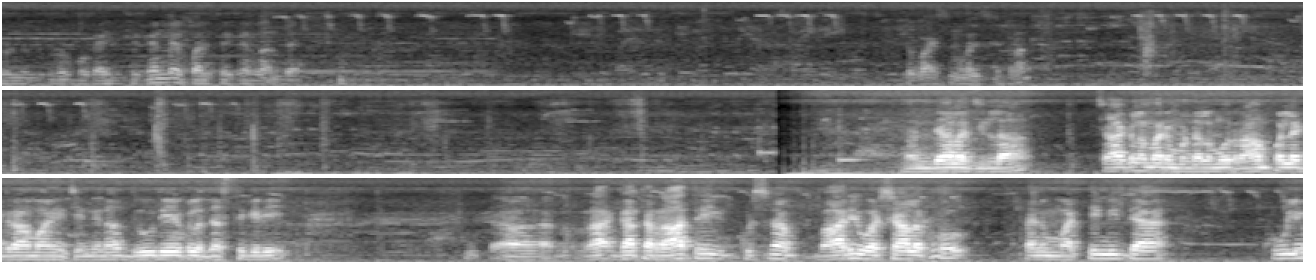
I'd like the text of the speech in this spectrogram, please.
రెండు ఒక ఐదు సెకండ్లే పది సెకండ్లు అంతే. నంద్యాల జిల్లా చాకలమరి మండలము రాంపల్లె గ్రామానికి చెందిన దూదేకుల దస్తగిరి. గత రాత్రి కురిసిన భారీ వర్షాలకు తన మట్టి మీద కూలి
